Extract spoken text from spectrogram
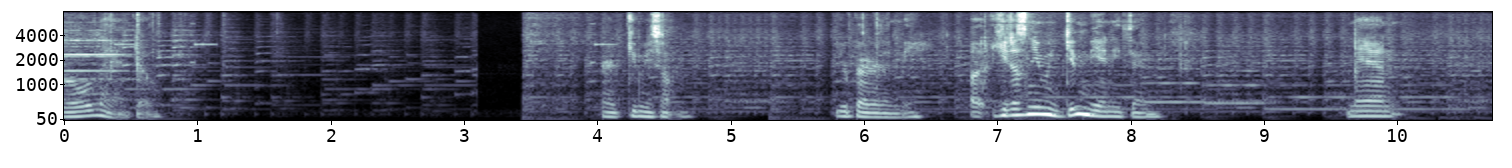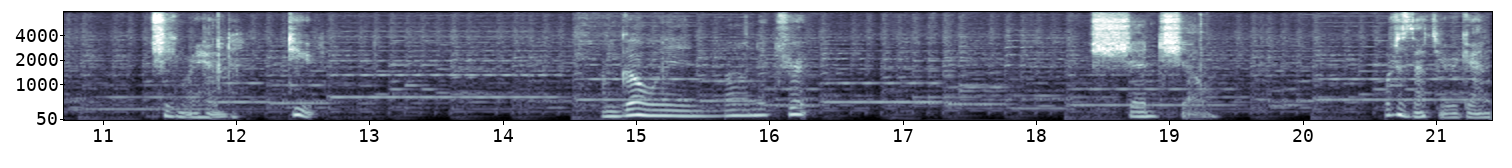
Rolando. Alright, give me something. You're better than me. Uh, he doesn't even give me anything. Man. Shaking my head. Dude. I'm going on a trip. Shed shell. What does that do again?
